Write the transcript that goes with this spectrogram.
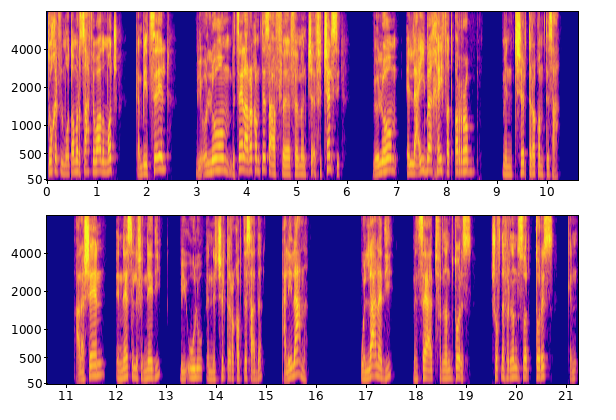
توخيل في المؤتمر الصحفي بعد الماتش كان بيتسأل بيقول لهم بيتسأل على رقم تسعة في في منش... في تشيلسي بيقول لهم اللعيبة خايفة تقرب من تيشيرت رقم تسعة. علشان الناس اللي في النادي بيقولوا إن تيشيرت رقم تسعة ده عليه لعنة. واللعنة دي من ساعة فرناندو توريس. شفنا فرناندو توريس كان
